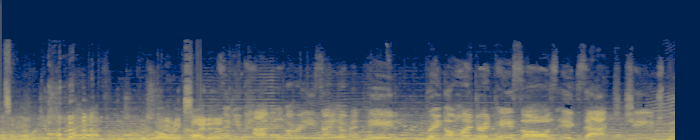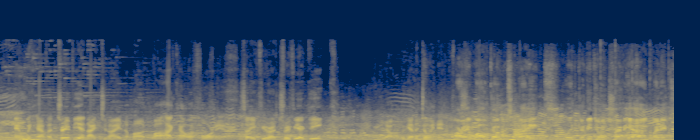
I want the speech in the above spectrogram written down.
pizza? Very excited. If you haven't already signed up and paid, bring a hundred pesos exact change, please. And we have a trivia night tonight about Baja California. So if you're a trivia geek, yeah, we gotta join in. All right, welcome. Tonight we're going to be doing trivia. My name is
